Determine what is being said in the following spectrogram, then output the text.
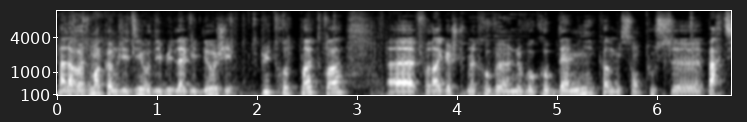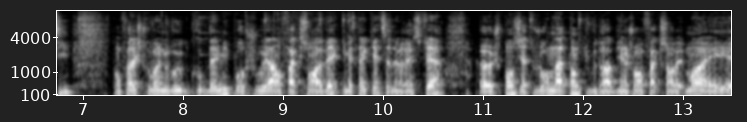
Malheureusement, comme j'ai dit au début de la vidéo, j'ai plus trop de potes, quoi. Euh, faudra que je me trouve un nouveau groupe d'amis, comme ils sont tous euh, partis. Donc, faudra que je trouve un nouveau groupe d'amis pour jouer en faction avec. Mais t'inquiète, ça devrait se faire. Euh, je pense qu'il y a toujours Nathan qui voudra bien jouer en faction avec moi et,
